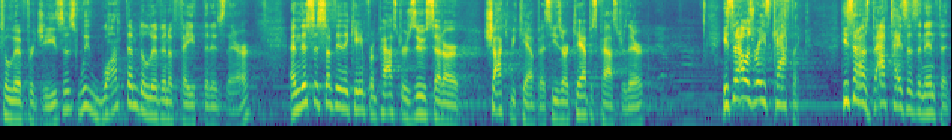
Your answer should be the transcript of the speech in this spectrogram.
to live for Jesus. We want them to live in a faith that is there. And this is something that came from Pastor Zeus at our Shakopee campus. He's our campus pastor there. He said, I was raised Catholic. He said, I was baptized as an infant.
